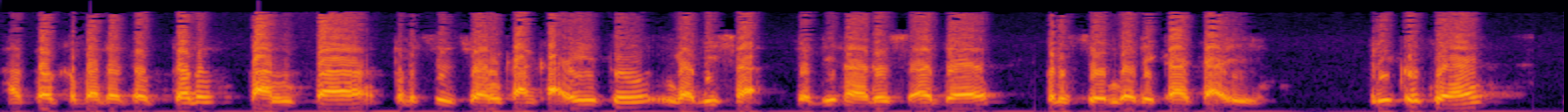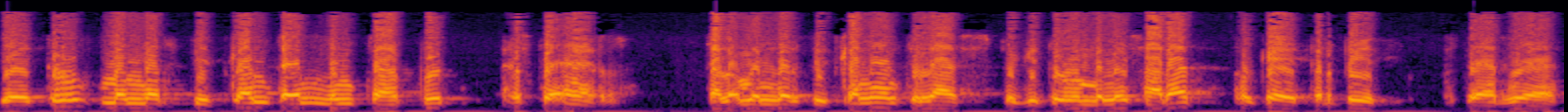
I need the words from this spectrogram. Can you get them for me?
atau kepada dokter tanpa persetujuan KKI itu nggak bisa. Jadi harus ada persetujuan dari KKI. Berikutnya yaitu menerbitkan dan mencabut STR. Kalau menerbitkan yang jelas, begitu memenuhi syarat, oke okay, terbit STR-nya.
